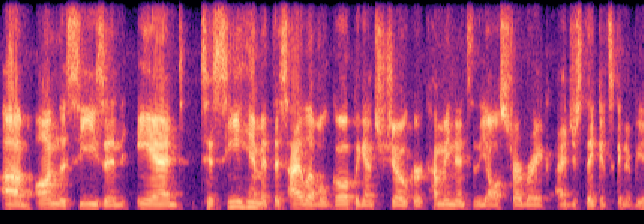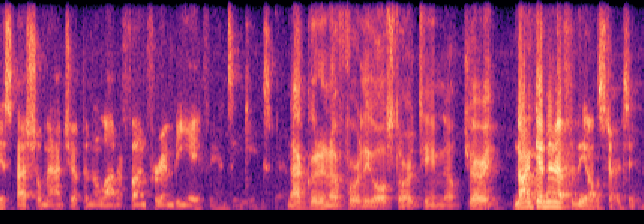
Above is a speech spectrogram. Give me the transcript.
um, on the season. And to see him at this high level go up against Joker coming into the All Star break, I just think it's going to be a special matchup and a lot of fun for NBA fans and Kings fans. Not good enough for the All Star team, though. Jerry? Not good enough for the All Star team.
